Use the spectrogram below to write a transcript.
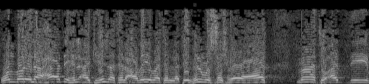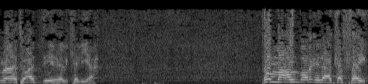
وانظر إلى هذه الأجهزة العظيمة التي في المستشفيات ما تؤدي ما تؤديه الكلية. ثم انظر إلى كفيك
